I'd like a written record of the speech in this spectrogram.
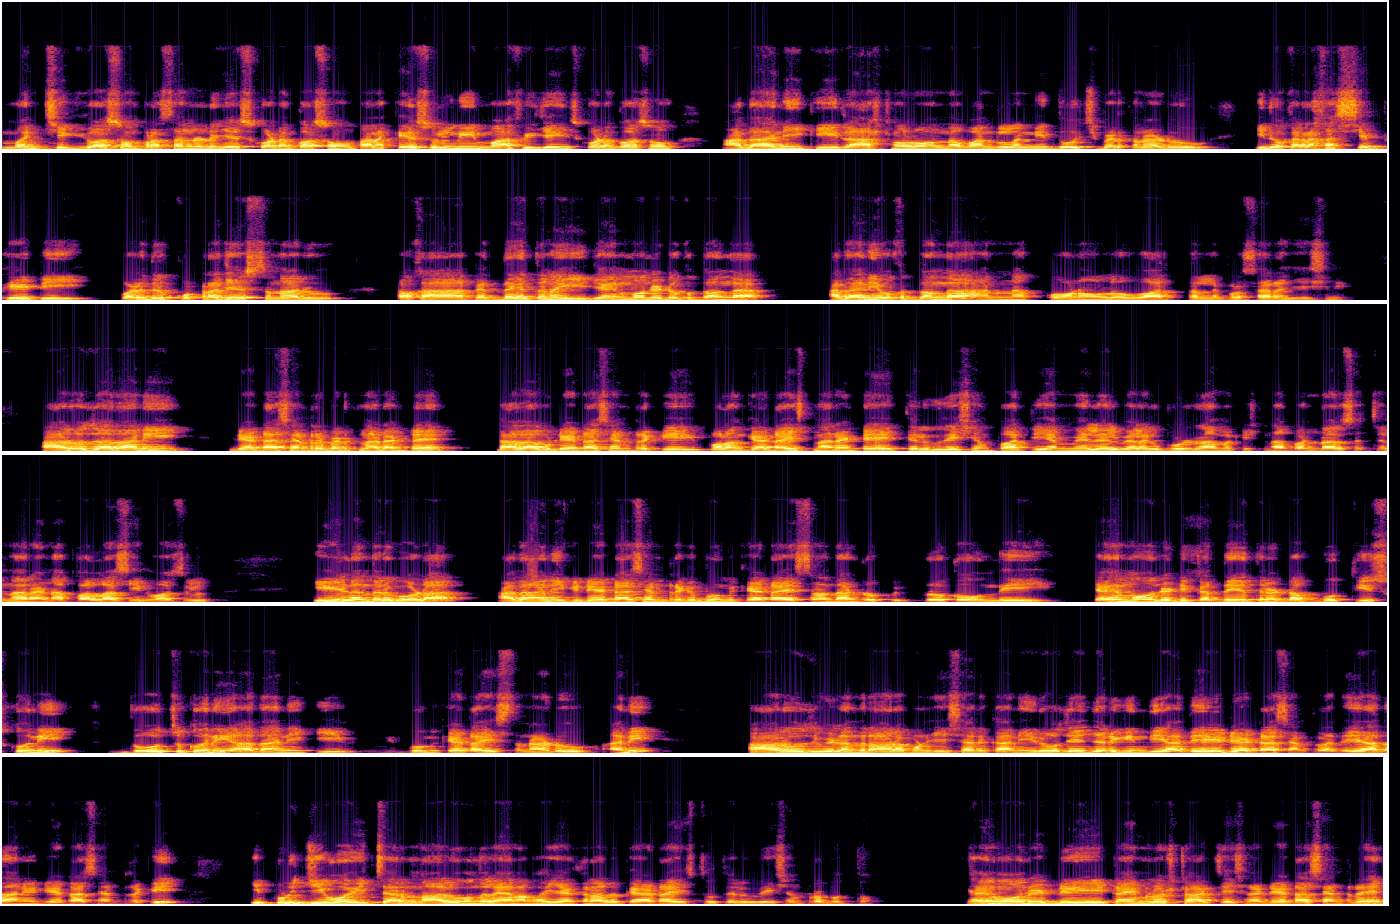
మంచి కోసం ప్రసన్నుని చేసుకోవడం కోసం తన కేసుల్ని మాఫీ చేయించుకోవడం కోసం అదానికి రాష్ట్రంలో ఉన్న వనరులన్నీ దోచి పెడుతున్నాడు ఇది ఒక రహస్య భేటీ. వాళ్ళిద్దరు కుట్ర చేస్తున్నారు. ఒక పెద్ద ఎత్తున ఈ జగన్మోహన్ రెడ్డి ఒక దొంగ అదాని ఒక దొంగ అన్న కోణంలో వార్తల్ని ప్రసారం చేసినాయి. ఆ రోజు అదాని డేటా సెంటర్ పెడుతున్నాడంటే దాదాపు డేటా సెంటర్కి పొలం కేటాయిస్తున్నారంటే తెలుగుదేశం పార్టీ ఎమ్మెల్యేలు వెలగపూడి రామకృష్ణ బండారు సత్యనారాయణ పల్లా శ్రీనివాసులు వీళ్ళందరూ కూడా అదానికి డేటా సెంటర్కి భూమి కేటాయిస్తున్న దాంట్లో క్విక్ ప్రోకో ఉంది. జగన్మోహన్ రెడ్డి పెద్ద ఎత్తున డబ్బు తీసుకొని దోచుకొని అదానికి భూమి కేటాయిస్తున్నాడు అని ఆ రోజు వీళ్ళందరూ ఆరోపణ చేశారు. కానీ ఈ రోజు ఏం జరిగింది? అదే డేటా సెంటర్ అదే అదాని డేటా సెంటర్కి ఇప్పుడు జీవో ఇచ్చారు నాలుగు వందల ఎనభై ఎకరాలు కేటాయిస్తూ తెలుగుదేశం ప్రభుత్వం. జగన్మోహన్ రెడ్డి టైంలో స్టార్ట్ చేసిన డేటా సెంటరే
